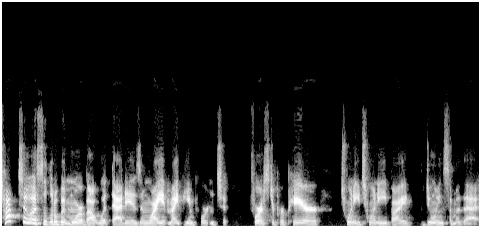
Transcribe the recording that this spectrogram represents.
talk to us a little bit more about what that is and why it might be important to, for us to prepare 2020 by doing some of that.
